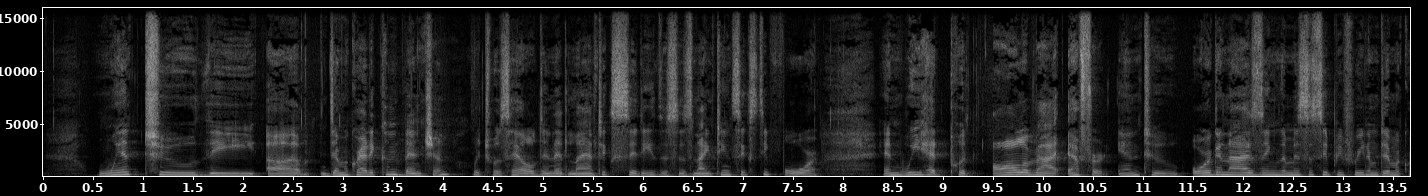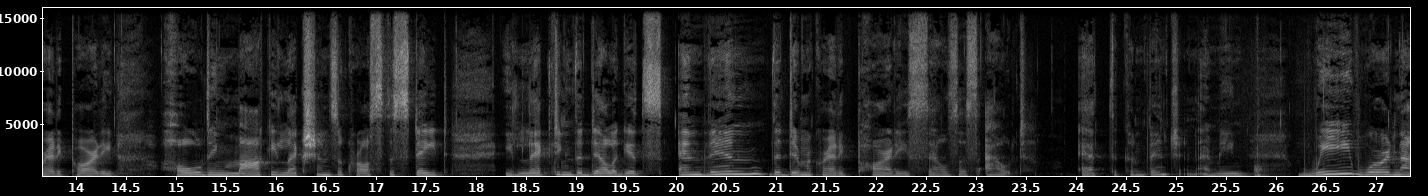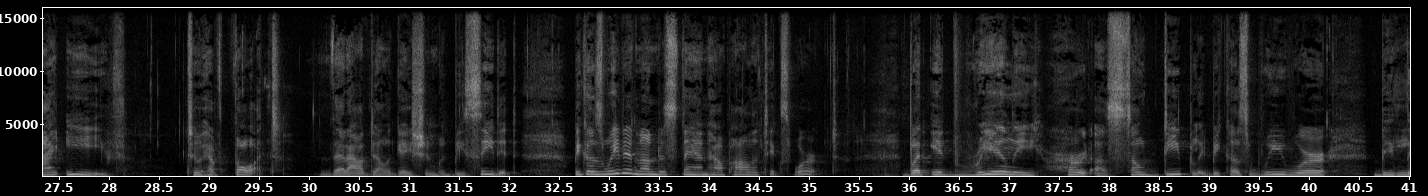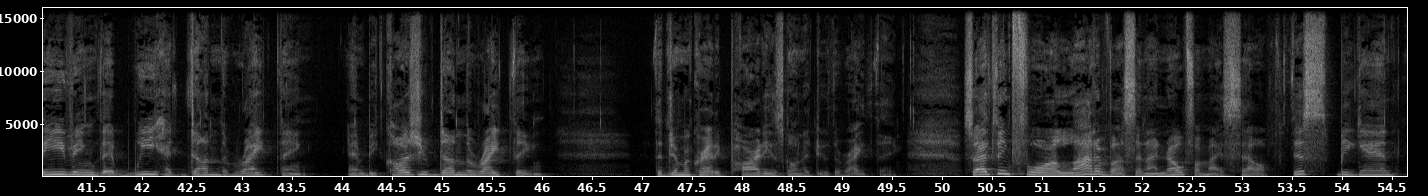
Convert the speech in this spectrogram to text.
went to the uh, Democratic Convention, which was held in Atlantic City. This is 1964. And we had put all of our effort into organizing the Mississippi Freedom Democratic Party, holding mock elections across the state, electing the delegates, and then the Democratic Party sells us out at the convention. I mean, we were naive to have thought that our delegation would be seated because we didn't understand how politics worked. But it really hurt us so deeply because we were believing that we had done the right thing. And because you've done the right thing, the Democratic Party is going to do the right thing. So I think for a lot of us, and I know for myself, this began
